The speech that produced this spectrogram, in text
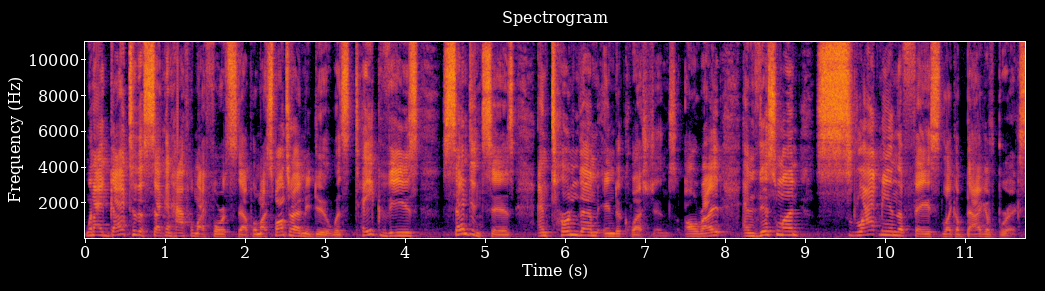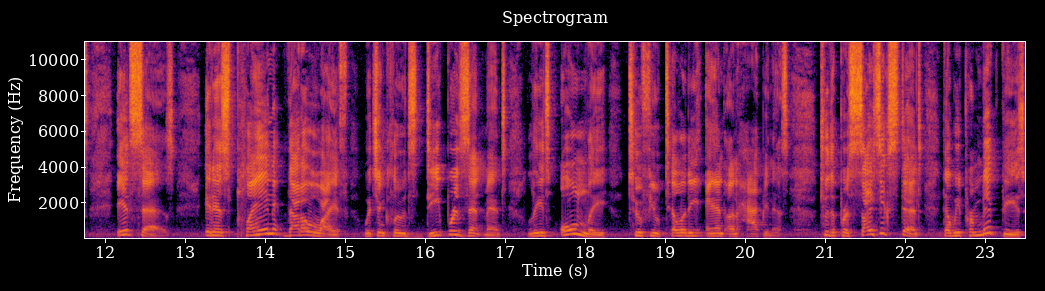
when I got to the second half of my fourth step, what my sponsor had me do was take these sentences and turn them into questions, all right? And this one slapped me in the face like a bag of bricks. It says, it is plain that a life which includes deep resentment leads only to futility and unhappiness. To the precise extent that we permit these,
